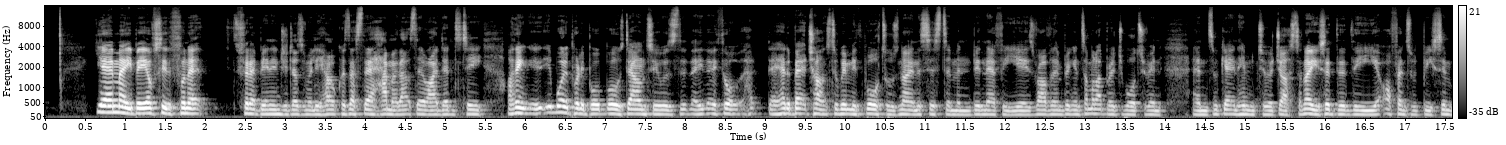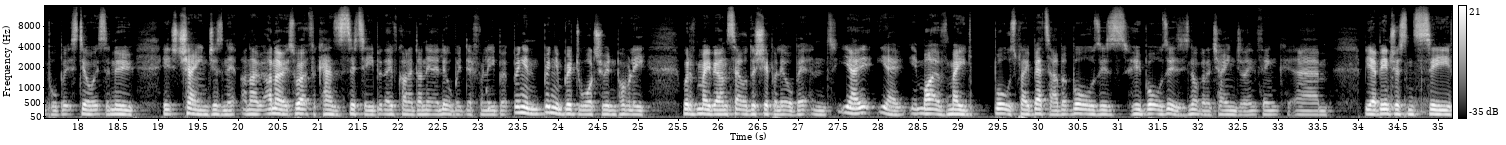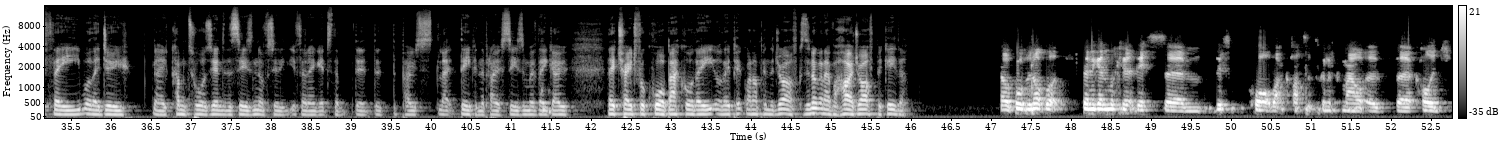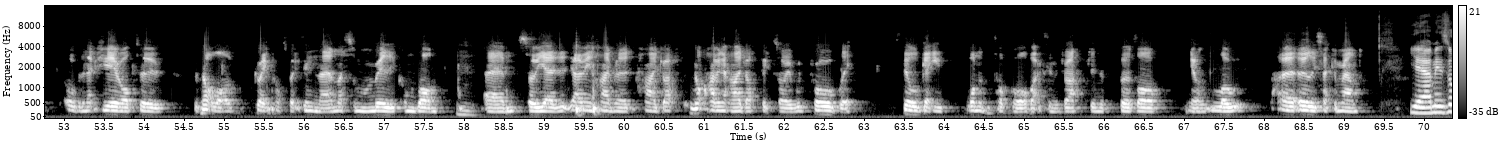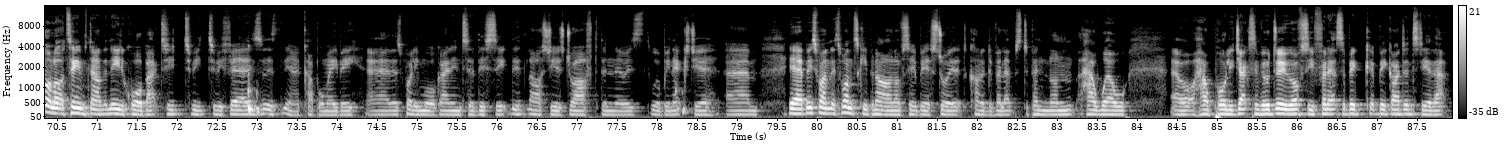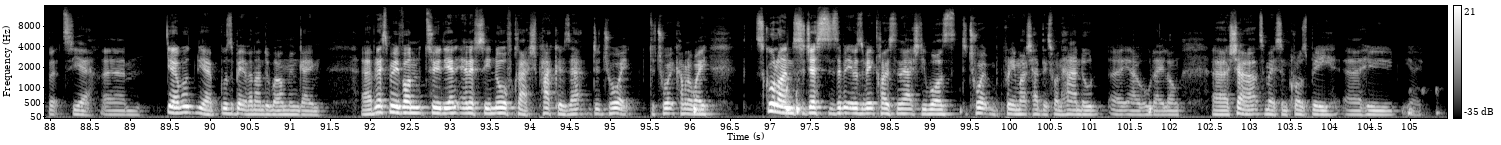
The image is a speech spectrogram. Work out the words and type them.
Yeah, maybe. Obviously, the Fournette Fournette being injured doesn't really help because that's their hammer, that's their identity. I think it, what it probably boils down to is that they, they thought they had a better chance to win with Bortles knowing the system and been there for years rather than bringing someone like Bridgewater in and getting him to adjust. I know you said that the offense would be simple, but still it's a new, it's change, isn't it? I know I know it's worked for Kansas City, but they've kind of done it a little bit differently. But bringing bringing Bridgewater in probably would have maybe unsettled the ship a little bit, and yeah, yeah, it might have made Bortles play better, but Bortles is who Bortles is. He's not going to change, I don't think. Um, but yeah, it'd be interesting to see if they what they do. You know, come towards the end of the season. Obviously, if they don't get to the, the, the, the post, like deep in the post season, whether they go, they trade for a quarterback or they or they pick one up in the draft because they're not going to have a high draft pick either. No, probably not. But then again, looking at this um, this quarterback class that's going to come out of uh, college over the next year or two, there's not a lot of great prospects in there unless someone really comes on. Mm. Um, so yeah, I mean, having a high draft, not having a high draft pick, sorry, would probably still get you one of the top quarterbacks in the draft in the first or you know low uh, early second round. Yeah, I mean, there's not a lot of teams now that need a quarterback. To, to be to be fair, there's, there's you know a couple maybe. Uh, there's probably more going into this, this, last year's draft than there is will be next year. Um, yeah, but it's one it's one to keep an eye on. Obviously, it'll be a story that kind of develops depending on how well or how poorly Jacksonville do. Obviously, Fournette's a big big identity of that, but yeah, um, yeah, well, yeah, it was a bit of an underwhelming game. Uh, but let's move on to the NFC North clash: Packers at Detroit. Detroit coming away. Scoreline suggests it was a bit closer than it actually was. Detroit pretty much had this one handled, uh, you know, all day long. Uh, shout out to Mason Crosby, uh, who you know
